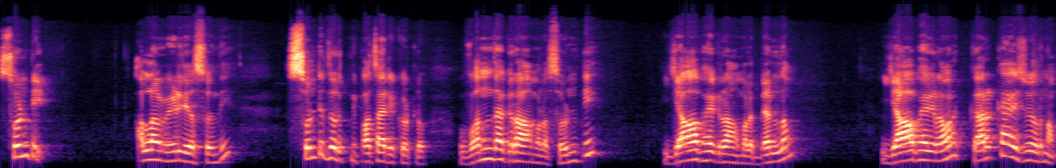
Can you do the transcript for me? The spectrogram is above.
సొంటి అల్లం వేడి చేస్తుంది. సొంటి దొరుకుతుంది పచారీ కొట్లో. వంద గ్రాముల సొంటి యాభై గ్రాముల బెల్లం యాభై గ్రాముల కరకాయ చూర్ణం.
